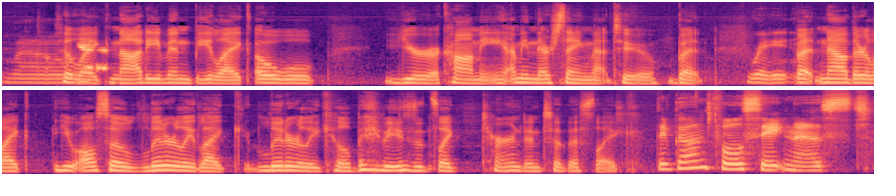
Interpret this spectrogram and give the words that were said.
Wow. to like not even be like, "Oh, well, you're a commie." I mean, they're saying that too, but Right. but now they're like you also literally like literally kill babies. It's like turned into this like They've gone full Satanist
